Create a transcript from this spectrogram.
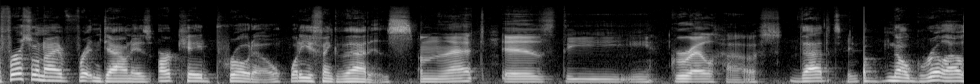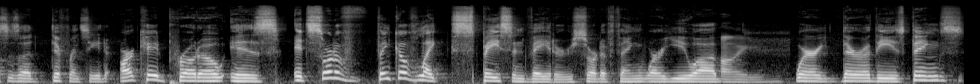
the first one I've written down is Arcade Proto. What do you think that is? Um, that is the Grill House. That no, Grill House is a different seed. Arcade Proto is it's sort of think of like Space Invaders sort of thing where you uh Oh yeah. where there are these things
